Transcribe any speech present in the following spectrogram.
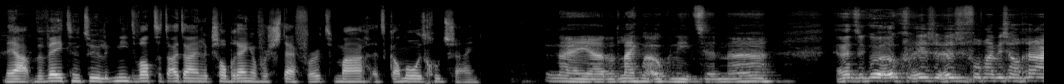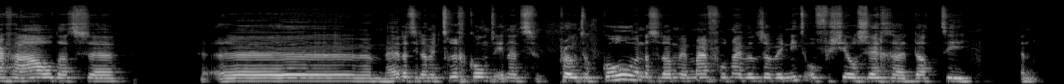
Nou ja, we weten natuurlijk niet wat het uiteindelijk zal brengen voor Stafford, maar het kan nooit goed zijn. Nee, ja, dat lijkt me ook niet. En eh, het is ook, is volgens mij weer zo'n raar verhaal dat ze. eh, hè, dat hij dan weer terugkomt in het protocol. En dat ze dan weer, maar volgens mij wilden ze weer niet officieel zeggen dat hij een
